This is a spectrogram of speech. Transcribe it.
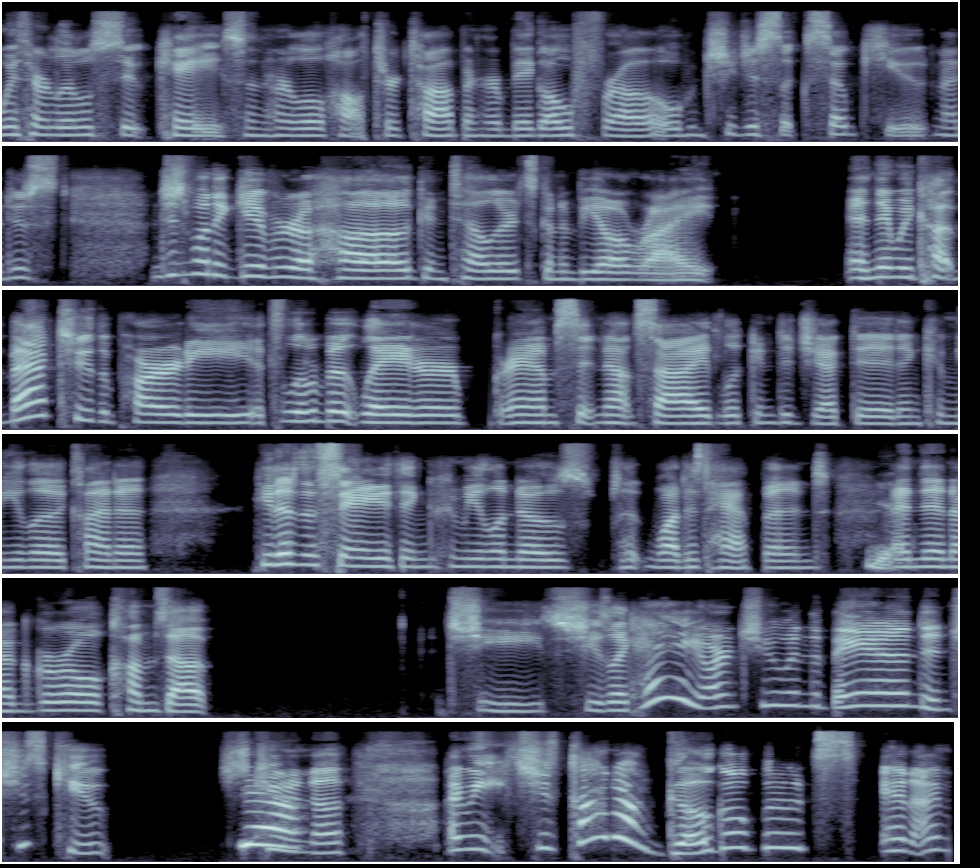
with her little suitcase and her little halter top and her big old fro. And she just looks so cute. And I just I just want to give her a hug and tell her it's going to be all right. And then we cut back to the party. It's a little bit later. Graham's sitting outside looking dejected, and Camila kind of he doesn't say anything. Camila knows what has happened. Yeah. And then a girl comes up. She she's like, "Hey, aren't you in the band?" And she's cute. She's Yeah. cute enough. I mean, she's got on go-go boots, and I'm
